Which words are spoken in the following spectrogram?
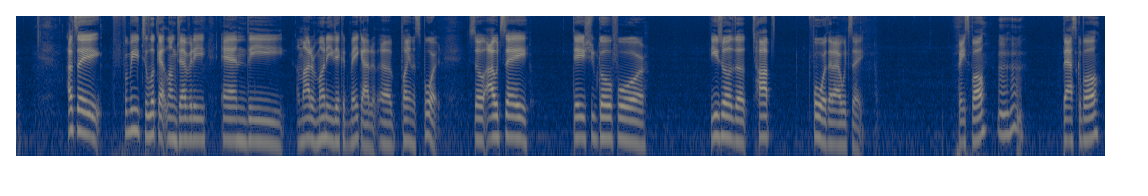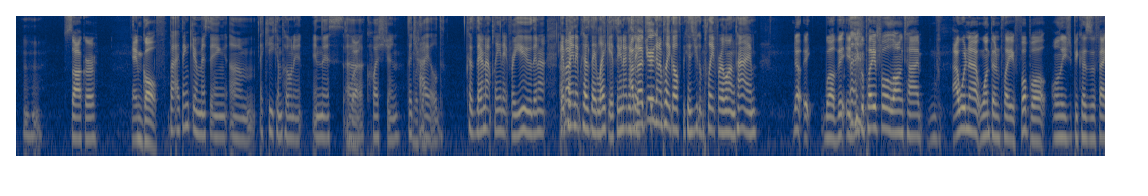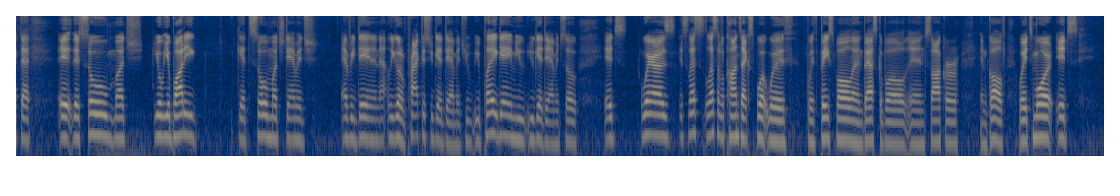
I would say for me to look at longevity and the amount of money they could make out of uh, playing the sport. So I would say they should go for. These are the top four that I would say. Baseball, Mm-hmm. basketball, Mm-hmm. soccer, and golf. But I think you're missing um, a key component in this uh, question: the What's child. Because they're not playing it for you. They're not. They're I'm not- playing it because they like it. So you're not gonna I'm say not you're gonna play golf because you can play for a long time. No, it, well, the, if you could play for a long time, I would not want them to play football only because of the fact that it, there's so much your your body gets so much damage every day, and then you go to practice, you get damage. You you play a game, you you get damage. So it's whereas it's less less of a contact sport with with baseball and basketball and soccer and golf, where it's more it's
